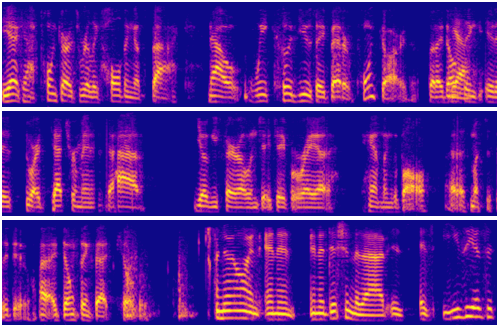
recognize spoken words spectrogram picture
yeah, God, point guard's really holding us back. Now we could use a better point guard, but I don't Yeah. think it is to our detriment to have Yogi Ferrell and JJ Barea handling the ball uh, as much as they do. I, I don't think that kills us. No, and and in in addition to that, is as easy as it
